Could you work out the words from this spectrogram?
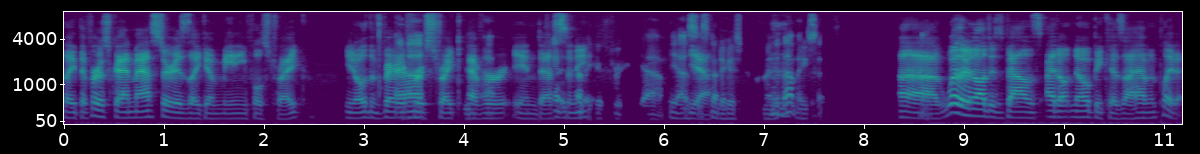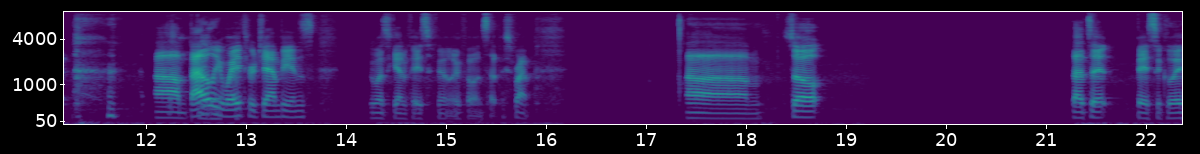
like the first Grandmaster is like a meaningful strike. You know, the very Uh, first strike yeah. ever in Yeah, it's got a Destiny. history. Yeah, yeah, so Yeah. it's got a history behind it. That makes sense. Uh, whether or not it's balanced, I don't know because I haven't played it. um, battle your way through champions. You once again face a familiar foe in Sepiks Prime. Um, so that's it, basically.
